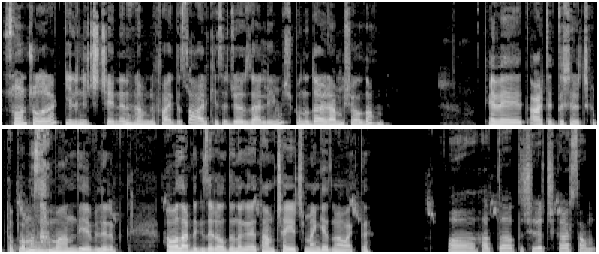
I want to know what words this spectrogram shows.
Sonuç olarak gelinci çiçeğin en önemli faydası ağrı kesici özelliğiymiş. Bunu da öğrenmiş oldum. Evet artık dışarı çıkıp toplama zamanı diyebilirim. Havalar da güzel olduğuna göre tam çayır çimen gezme vakti. Aa, hatta dışarı çıkarsam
